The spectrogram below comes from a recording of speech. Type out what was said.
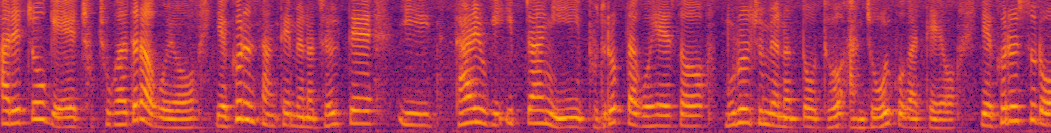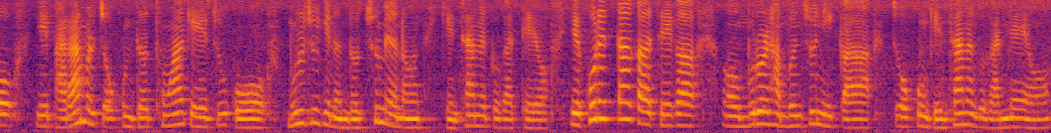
아래쪽에 축축하더라고요. 예, 그런 상태면은 절대 이 다육이 입장이 부드럽다고 해서 물을 주면은 또 더 안 좋을 것 같아요. 예, 그럴수록 이 바람을 조금 더 통하게 해주고 물 주기는 늦추면은 괜찮을 것 같아요. 예, 그랬다가 제가 어, 물을 한번 주니까 조금 괜찮은 것 같네요.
